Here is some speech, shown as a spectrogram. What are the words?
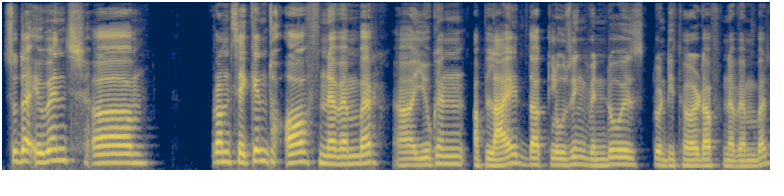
So the events um, from 2nd of November, uh, you can apply. The closing window is 23rd of November.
